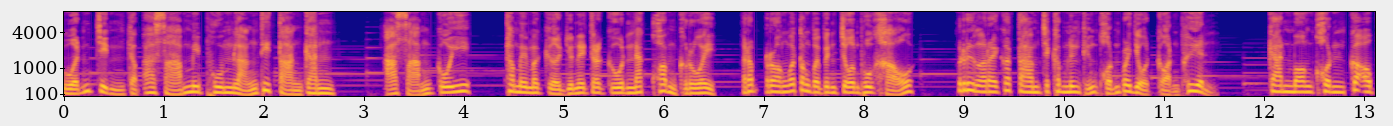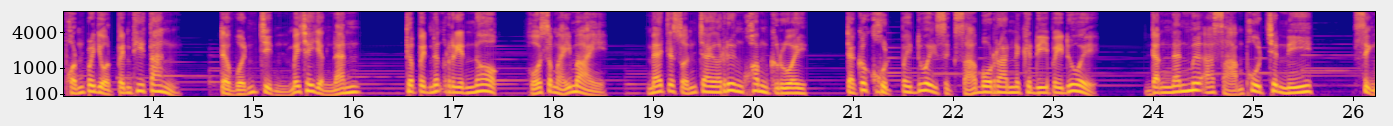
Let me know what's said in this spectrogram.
หวนจินกับอาสามมีภูมิหลังที่ต่างกัน อาสามกุ้ยทำไมมาเกิดอยู่ในตระกูลนักคว่ำกรวย รับรองว่าต้องไปเป็นโจรภูเขา เรื่องอะไรก็ตามจะคำนึงถึงผลประโยชน์ก่อนเพื่อน การมองคนก็เอาผลประโยชน์เป็นที่ตั้ง แต่หวนจินไม่ใช่อย่างนั้น เธอเป็นนักเรียนนอก โหสมัยใหม่ แม้จะสนใจเรื่องคว่ำกรวย แต่ก็ขุดไปด้วยศึกษาโบราณคดีไปด้วย ดังนั้นเมื่ออาสามพูดเช่นนี้ สิ่ง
